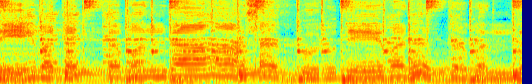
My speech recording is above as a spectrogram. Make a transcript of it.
ದೇವದತ್ತ ಬಂದ ಸದ್ಗುರು ದೇವದತ್ತ ಬಂದ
